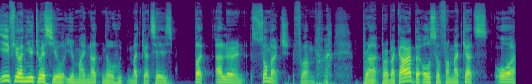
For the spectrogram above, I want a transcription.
If you are new to SEO, you might not know who Matt Cutts is, but I learned so much from Prabhakar, but also from Matt Cutts. Or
